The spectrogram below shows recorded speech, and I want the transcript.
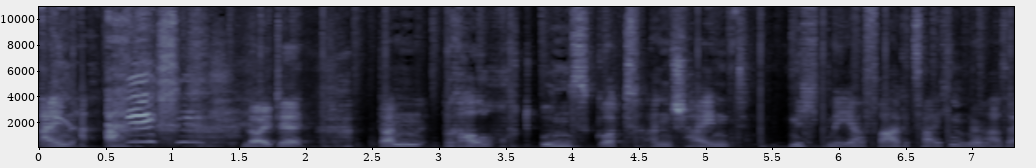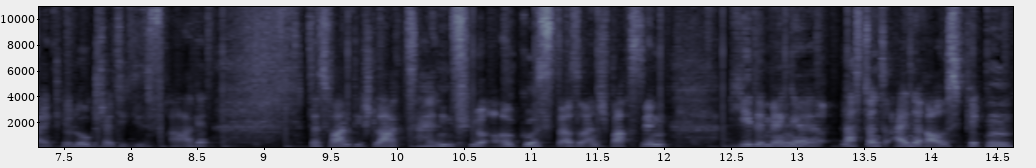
ein Ach, Leute, dann braucht uns Gott anscheinend nicht mehr? Fragezeichen. Ne? Also ein Theologe stellt sich diese Frage. Das waren die Schlagzeilen für August, also ein Schwachsinn jede Menge. Lasst uns eine rauspicken,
